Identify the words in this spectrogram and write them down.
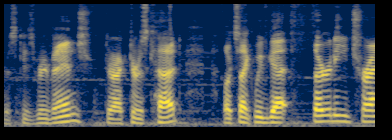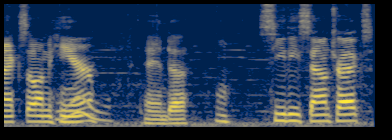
Risky's Revenge Director's Cut. Looks like we've got 30 tracks on here. And uh, CD soundtracks,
